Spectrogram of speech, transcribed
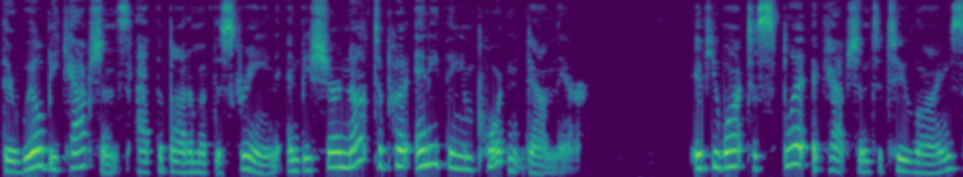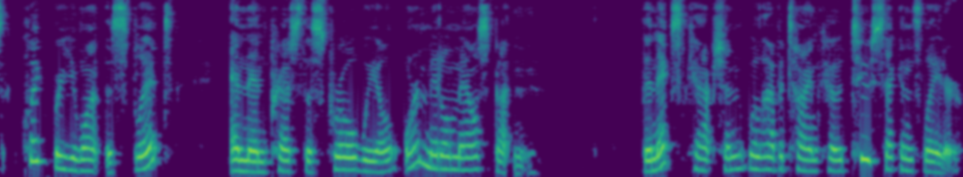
there will be captions at the bottom of the screen and be sure not to put anything important down there. If you want to split a caption to two lines, click where you want the split and then press the scroll wheel or middle mouse button. The next caption will have a time code two seconds later,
